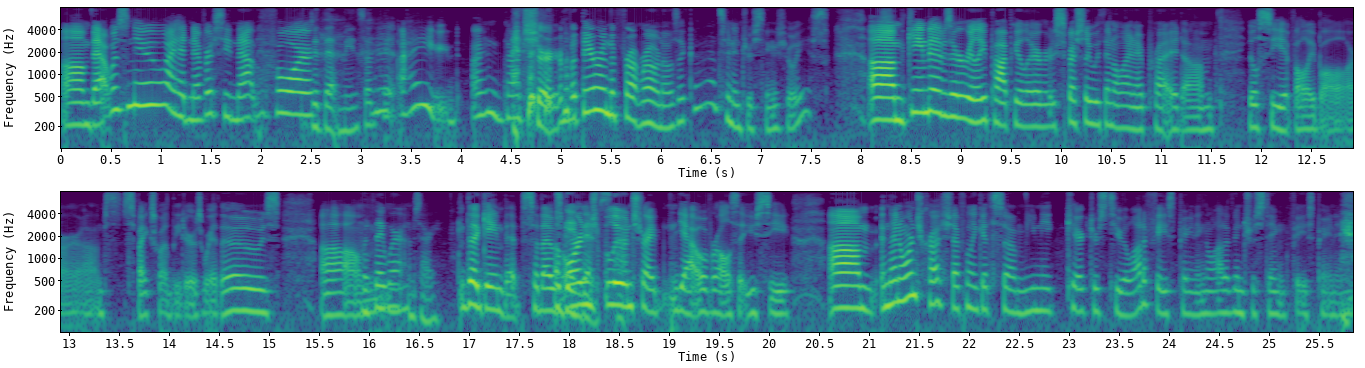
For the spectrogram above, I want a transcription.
Um, that was new. I had never seen that before. Did that mean something? I I'm not sure, but they were in the front row, and I was like, "Oh, that's an interesting choice." Um, game bibs are really popular, especially within Illini Pride. Um, you'll see at volleyball, our um, Spike Squad leaders wear those. Um, what did they wear? I'm sorry. The game bibs. So those Oh, orange, bibs. blue, Ah. and striped, yeah, overalls that you see. Um, and then Orange Crush definitely gets some unique characters too. A lot of face painting, a lot of interesting face painting.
